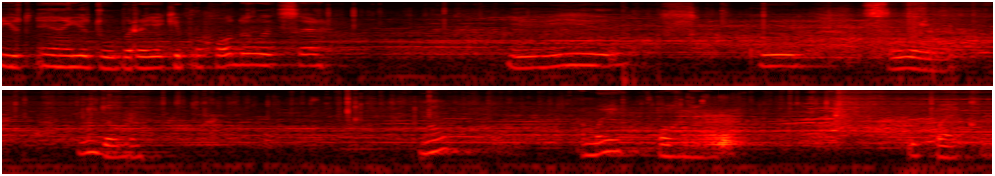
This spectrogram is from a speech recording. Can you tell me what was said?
ютубери, які проходили це. Віску слово. Ну добре. Ну, а ми погнали у пекло.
